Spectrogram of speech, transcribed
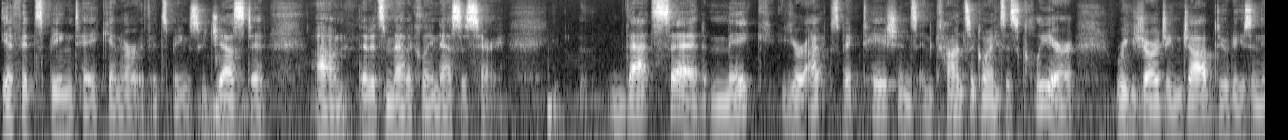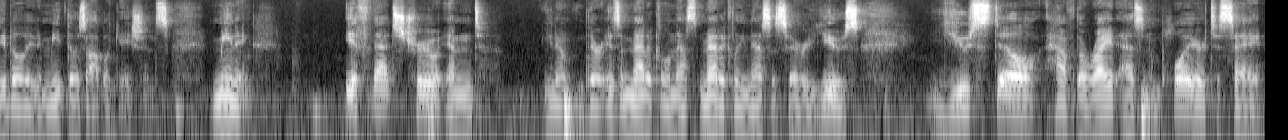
if it's being taken or if it's being suggested um, that it's medically necessary. That said, make your expectations and consequences clear regarding job duties and the ability to meet those obligations. Meaning, if that's true and you know there is a medical ne- medically necessary use, you still have the right as an employer to say,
